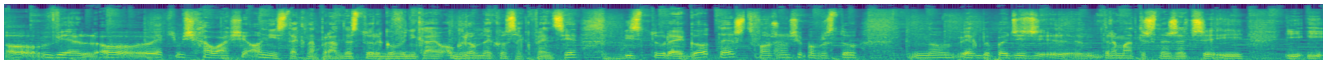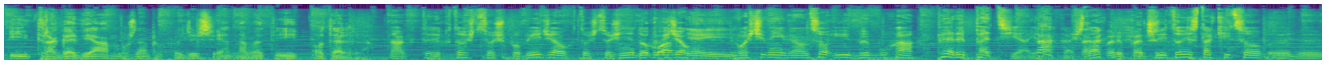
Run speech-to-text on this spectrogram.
o, wiel, o jakimś hałasie o nic tak naprawdę, z którego wynikają ogromne konsekwencje i z którego też tworzą się po prostu, no jakby powiedzieć, y, dramatyczne rzeczy i, i, i, i tragedia, można by powiedzieć, ja nawet i Otella. Tak, ty, ktoś coś powiedział, ktoś coś nie Dokładnie dopowiedział, i- właściwie nie wiem co i wybucha perypetia jakaś, tak, tak? perypetia. Czyli to jest taki co y, y, y,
